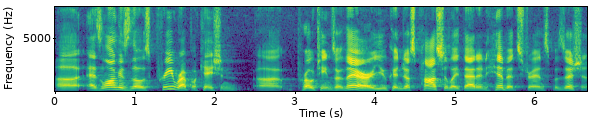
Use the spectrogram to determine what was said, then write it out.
uh, as long as those pre-replication uh, proteins are there, you can just postulate that inhibits transposition.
